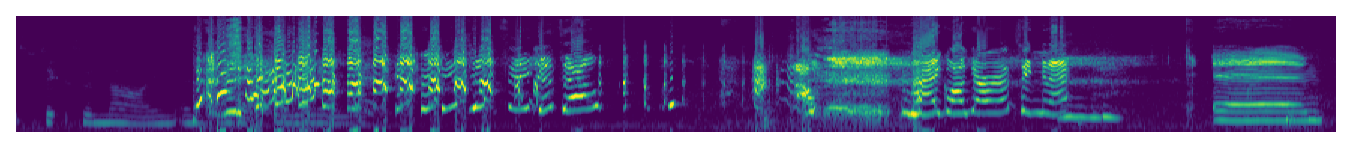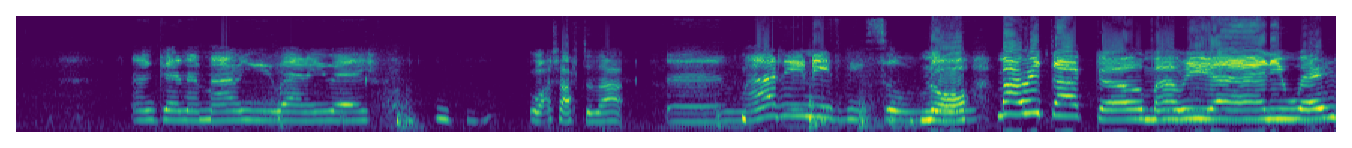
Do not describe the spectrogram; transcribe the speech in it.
six and nine. And I'm gonna marry you anyway. What's after that? Um, why do you need to be so rude? No, marry that girl, marry her anyway.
